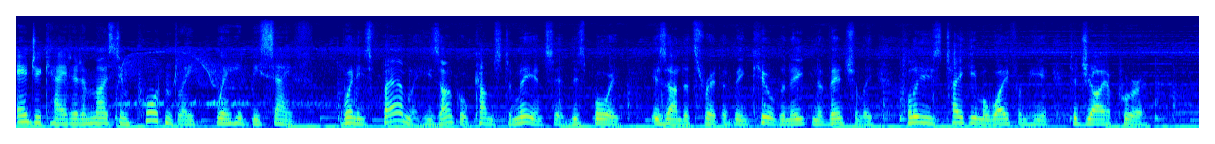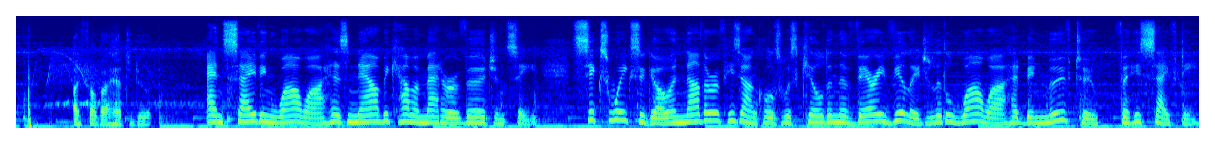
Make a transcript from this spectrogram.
educated, and most importantly, where he'd be safe. When his family, his uncle, comes to me and said, This boy is under threat of being killed and eaten eventually, please take him away from here to Jayapura. I felt I had to do it. And saving Wawa has now become a matter of urgency. Six weeks ago, another of his uncles was killed in the very village little Wawa had been moved to for his safety.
